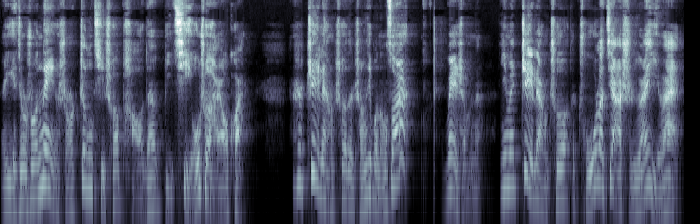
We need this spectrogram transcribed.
也就是说那个时候蒸汽车跑的比汽油车还要快。但是这辆车的成绩不能算，为什么呢？因为这辆车它除了驾驶员以外，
